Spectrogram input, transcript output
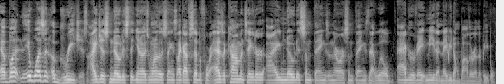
Uh, but it wasn't egregious. I just noticed that, you know, it's one of those things, like I've said before, as a commentator, I notice some things, and there are some things that will aggravate me that maybe don't bother other people.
